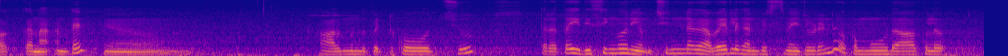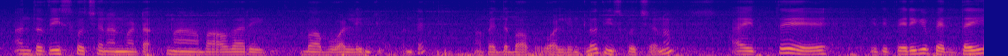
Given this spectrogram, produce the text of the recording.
పక్కన అంటే హాల్ ముందు పెట్టుకోవచ్చు. తర్వాత ఇది సింగోనియం. చిన్నగా వైర్లు కనిపిస్తున్నాయి చూడండి. ఒక మూడు ఆకులు అంత తీసుకొచ్చాను అనమాట మా బావగారి బాబు వాళ్ళ ఇంట్లో. అంటే మా పెద్ద బాబు వాళ్ళ ఇంట్లో తీసుకొచ్చాను. అయితే ఇది పెరిగి పెద్దయి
